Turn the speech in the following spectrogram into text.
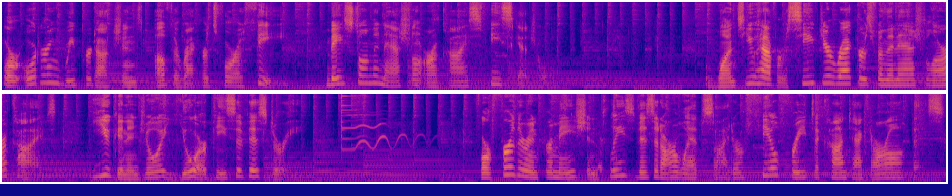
or ordering reproductions of the records for a fee based on the National Archives fee schedule. Once you have received your records from the National Archives, you can enjoy your piece of history. For further information, please visit our website or feel free to contact our office.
